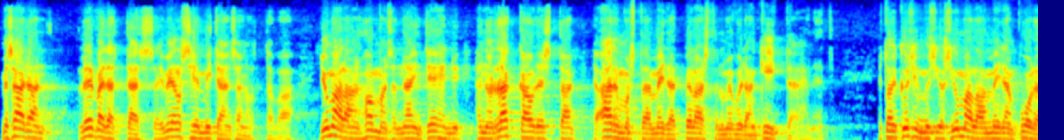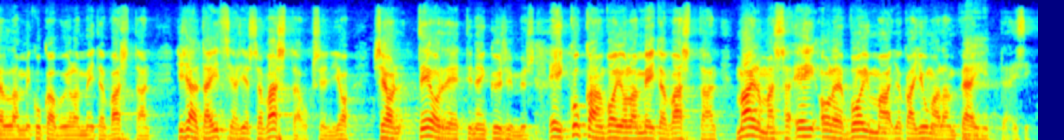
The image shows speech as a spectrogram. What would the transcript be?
me saadaan levätä tässä, ei meillä ole siihen mitään sanottavaa. Jumala on hommansa näin tehnyt, hän on rakkaudestaan ja armostaan meidät pelastanut, me voidaan kiittää hänet. Ja toi kysymys, jos Jumala on meidän puolellamme, kuka voi olla meitä vastaan, sisältää itse asiassa vastauksen jo. Se on teoreettinen kysymys. Ei kukaan voi olla meitä vastaan. Maailmassa ei ole voimaa, joka Jumalan päihittäisi.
